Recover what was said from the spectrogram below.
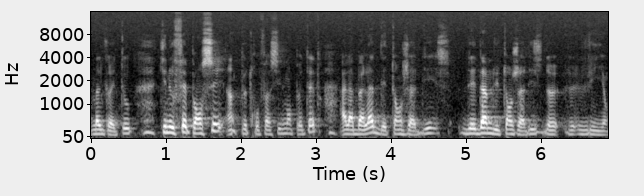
malgré tout, qui nous fait penser, un peu trop facilement peut-être, à la balade des, des dames du temps jadis de Villon.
